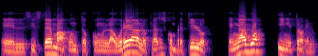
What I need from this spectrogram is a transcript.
el sistema junto con la urea lo que hace es convertirlo en agua y nitrógeno.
